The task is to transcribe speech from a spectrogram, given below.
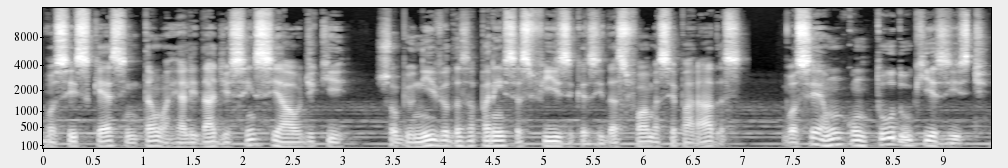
Você esquece então a realidade essencial de que, sob o nível das aparências físicas e das formas separadas, você é um com tudo o que existe.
